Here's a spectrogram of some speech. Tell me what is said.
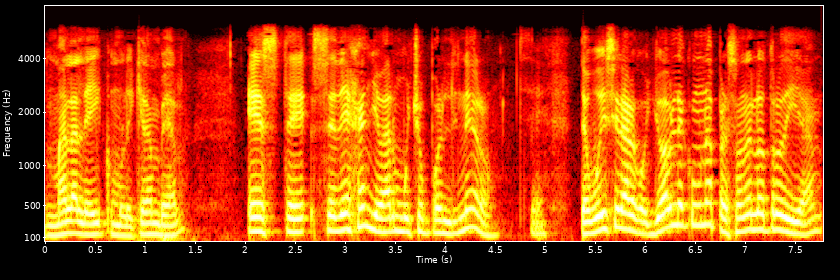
mala ley, como le quieran ver, este, se dejan llevar mucho por el dinero. Sí. Te voy a decir algo. Yo hablé con una persona el otro día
